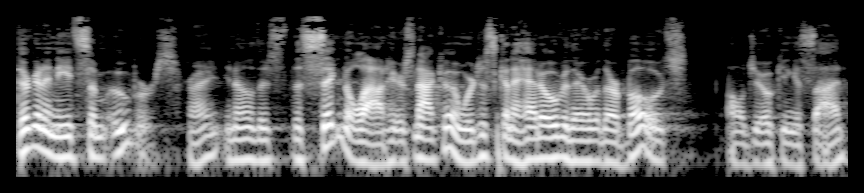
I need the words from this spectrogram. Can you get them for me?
they're going to need some Ubers, right? You know, the signal out here is not good. We're just going to head over there with our boats, all joking aside.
